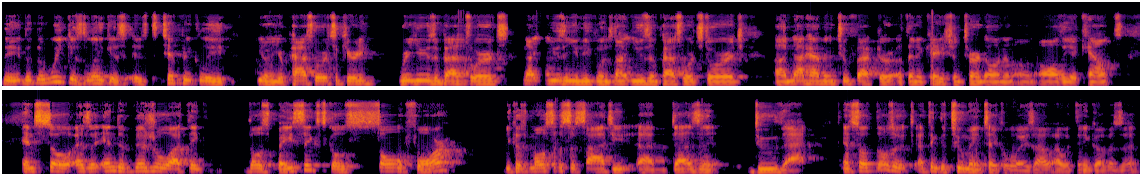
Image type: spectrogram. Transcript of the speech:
the, the, the weakest link is, is typically, you know, your password security, reusing passwords, not using unique ones, not using password storage, uh, not having two-factor authentication turned on on all the accounts. And so as an individual, I think those basics go so far because most of society uh, doesn't do that. And so those are, I think, the two main takeaways I, I would think of as a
